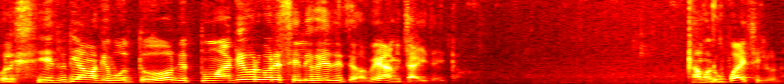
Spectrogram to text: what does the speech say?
বলে, সে যদি আমাকে বলতো যে তোমাকে ওর ঘরে ছেলে হয়ে যেতে হবে, আমি তাই যাইতাম। আমার উপায় ছিল না।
